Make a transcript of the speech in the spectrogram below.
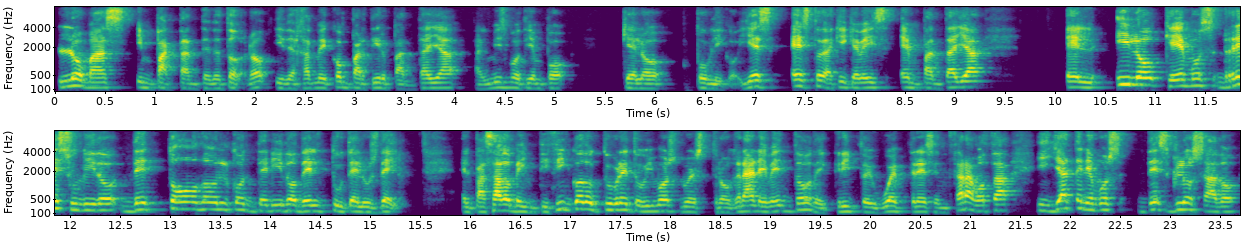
lo más impactante de todo, ¿no? Y dejadme compartir pantalla al mismo tiempo que lo publico. Y es esto de aquí que veis en pantalla, el hilo que hemos resumido de todo el contenido del Tutelus Day. El pasado 25 de octubre tuvimos nuestro gran evento de cripto y web 3 en Zaragoza y ya tenemos desglosado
